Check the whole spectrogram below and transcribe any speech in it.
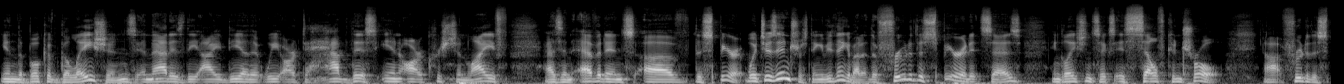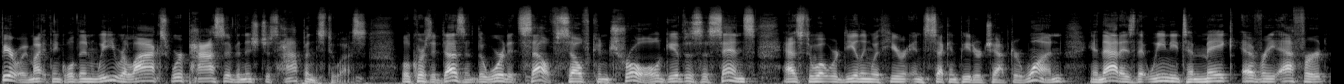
in the book of Galatians, and that is the idea that we are to have this in our Christian life as an evidence of the Spirit Spirit, which is interesting if you think about it. The fruit of the Spirit, it says in Galatians 6, is self control. Uh, fruit of the Spirit, we might think, well, then we relax, we're passive, and this just happens to us. Well, of course, it doesn't. The word itself, self control, gives us a sense as to what we're dealing with here in 2 Peter chapter 1, and that is that we need to make every effort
